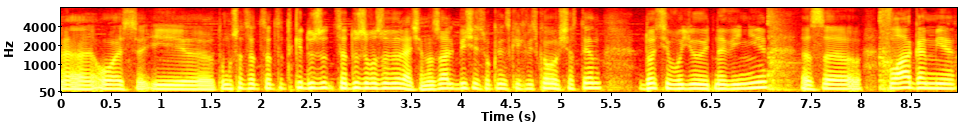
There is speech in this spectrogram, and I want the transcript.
Е, Ось і е, тому, що це, це, це такі дуже це дуже важливі речі. На жаль, більшість українських військових частин досі воюють на війні з е, флагами е,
